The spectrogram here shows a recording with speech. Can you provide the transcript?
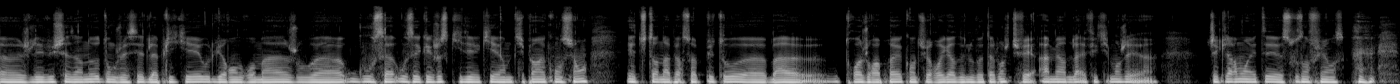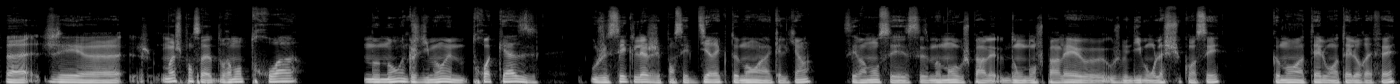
euh, je l'ai vu chez un autre, donc je vais essayer de l'appliquer ou de lui rendre hommage, ou, ou c'est quelque chose qui est, un petit peu inconscient, et tu t'en aperçois plutôt bah, trois jours après, quand tu regardes de nouveau ta planche, tu fais Ah merde, là, effectivement, j'ai j'ai clairement été sous influence. bah, j'ai, euh, moi, je pense à vraiment trois moments, et quand je dis moments, même trois cases où je sais que là, j'ai pensé directement à quelqu'un. C'est vraiment ces, ces, moments où je parlais, dont, je parlais, euh, où je me dis, bon, là, je suis coincé. Comment un tel ou un tel aurait fait?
